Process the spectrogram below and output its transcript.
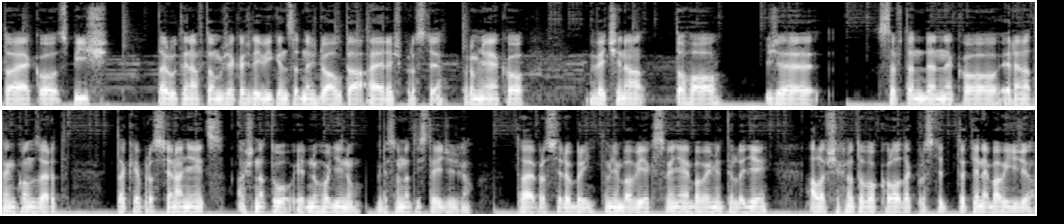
to je jako spíš ta rutina v tom, že každý víkend sedneš do auta a jedeš prostě. Pro mě jako většina toho, že se v ten den jako jede na ten koncert, tak je prostě na nic, až na tu jednu hodinu, kdy jsem na té stage, jo. To je prostě dobrý, to mě baví jak svině, baví mě ty lidi, ale všechno to okolo, tak prostě to tě nebaví, že jo.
